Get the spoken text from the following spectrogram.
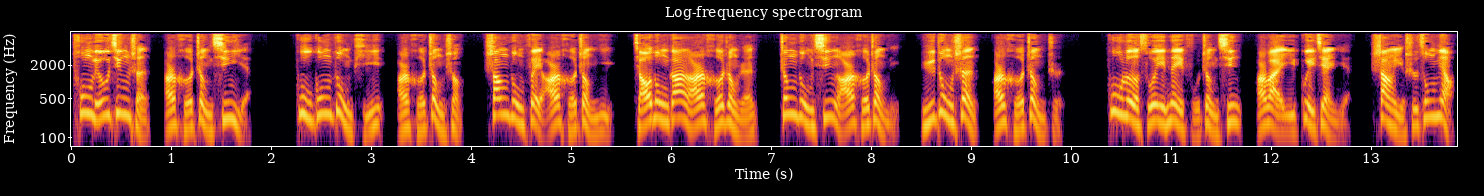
通流精神而合正心也。故宫动脾而合正盛，伤动肺而合正义，搅动肝而合正人，争动心而合正理，与动肾而合正志。故乐所以内辅正心，而外以贵贱也。上以失宗庙，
